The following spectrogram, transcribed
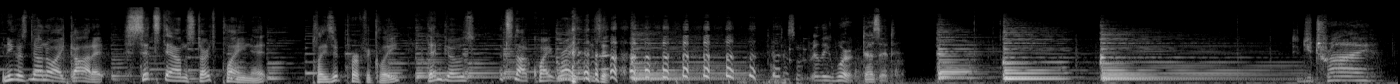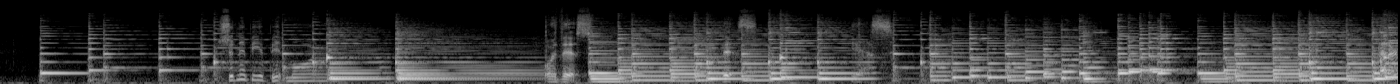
And he goes, No, no, I got it. Sits down and starts playing it, plays it perfectly, then goes, That's not quite right, is it? That doesn't really work, does it? Did you try? Shouldn't it be a bit more? Or this? This? Yes. Better?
